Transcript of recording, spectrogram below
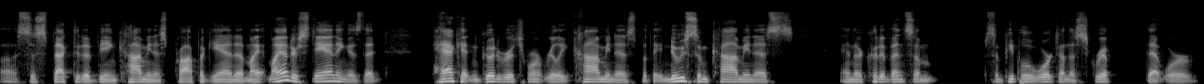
uh, suspected of being communist propaganda. My my understanding is that Hackett and Goodrich weren't really communists, but they knew some communists, and there could have been some some people who worked on the script that were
